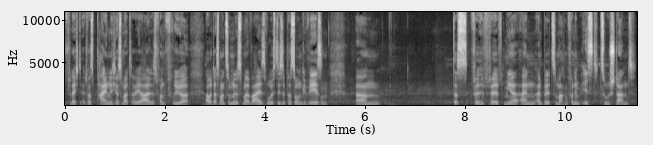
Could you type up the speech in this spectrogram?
vielleicht etwas peinliches Material ist von früher, aber dass man zumindest mal weiß, wo ist diese Person gewesen. Ähm, das verhilft mir, ein, ein Bild zu machen von dem Ist-Zustand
